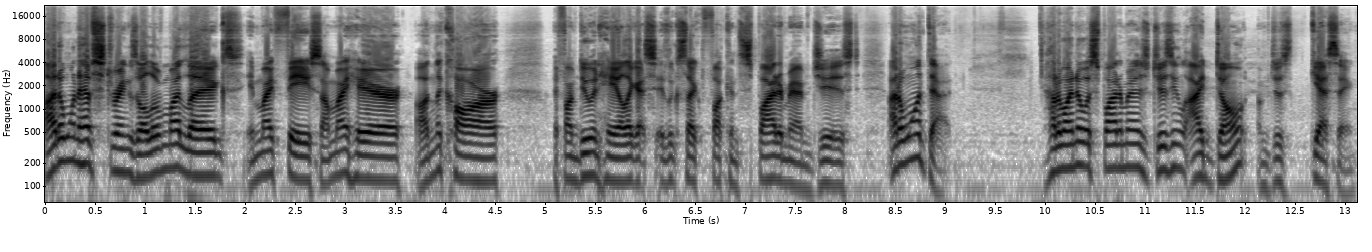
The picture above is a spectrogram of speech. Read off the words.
I don't want to have strings all over my legs, in my face, on my hair, on the car. If I'm doing hail, I got it looks like fucking Spider-Man jizzed. I don't want that. How do I know what Spider-Man is jizzing? I don't. I'm just guessing.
